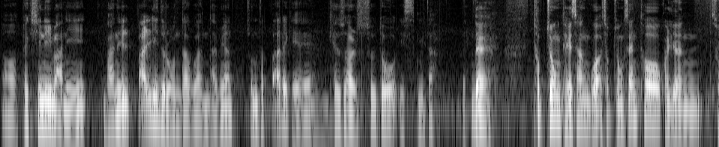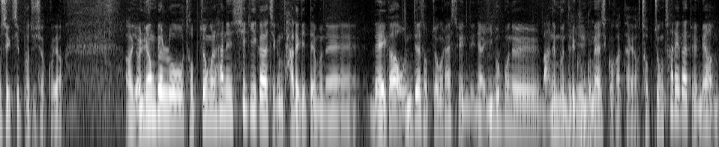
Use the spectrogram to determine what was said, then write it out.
어, 백신이 많이 만일 빨리 들어온다고 한다면 좀 더 빠르게 개소할 수도 있습니다. 네. 네. 접종 대상과 접종 센터 관련 소식 짚어주셨고요. 어, 연령별로 접종을 하는 시기가 지금 다르기 때문에 내가 언제 접종을 할 수 있느냐 이 부분을 많은 분들이 예. 궁금해하실 것 같아요. 접종 차례가 되면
